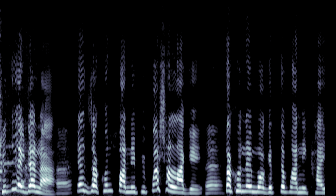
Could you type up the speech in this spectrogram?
শুধু এটা না হ্যাঁ। এই যখন পানি পিপাসা লাগে হ্যাঁ। তখন এই মগেতে পানি খাই।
